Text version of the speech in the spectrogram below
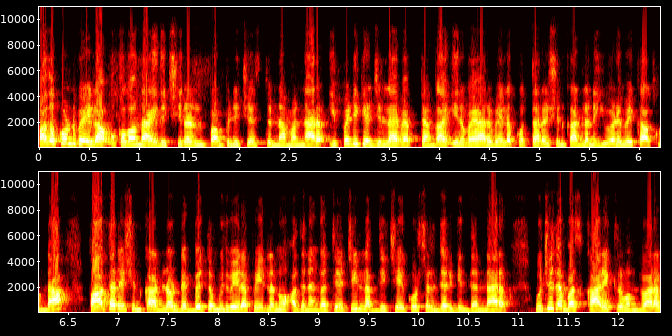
పదకొండు వేల ఒక వంద ఐదు చీరలను పంపిణీ చేస్తున్నామన్నారు. ఇప్పటికే జిల్లా వ్యాప్తంగా ఇరవై ఆరు వేల కొత్త రేషన్ కార్డులను ఇవ్వడమే కాకుండా పాత రేషన్ కార్డులో డెబ్బై తొమ్మిది వేల పేర్లను అదనంగా చేర్చి లబ్ధి చేకూర్చడం జరిగిందన్నారు. ఉచిత బస్ కార్యక్రమం ద్వారా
